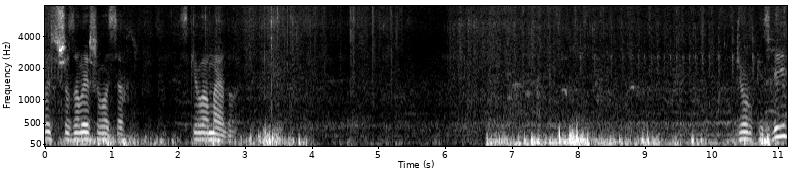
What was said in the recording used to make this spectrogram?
Ось що залишилося з кіла Бджолки злі.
